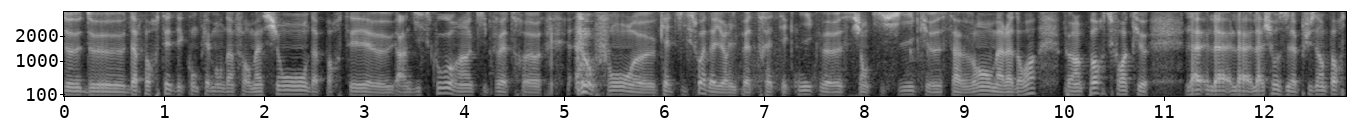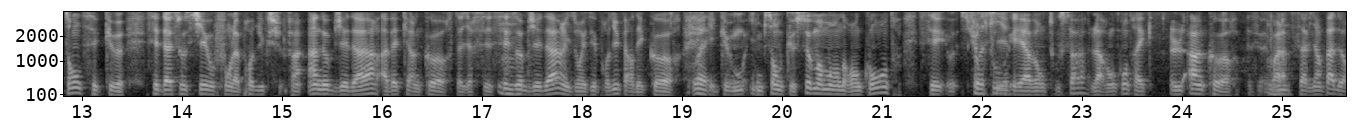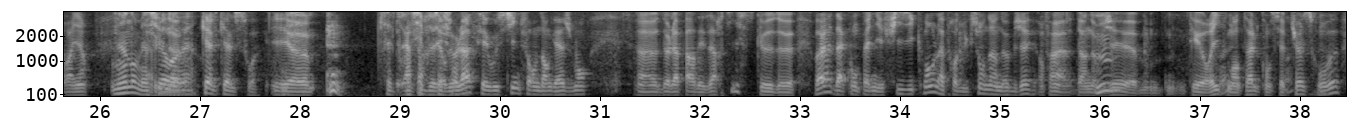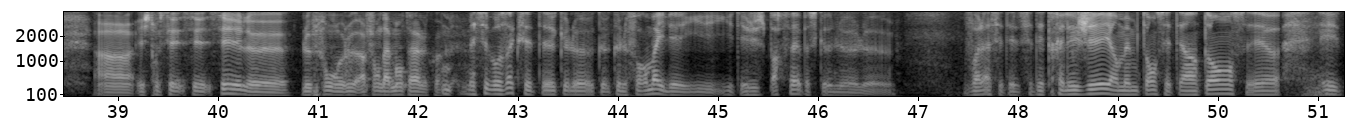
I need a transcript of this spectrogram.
d'apporter de, des compléments d'information, d'apporter euh, un discours hein, qui peut être, au fond, quel qu'il soit d'ailleurs, il peut être très technique, scientifique, savant, maladroit, peu importe. Je crois que la, la, la, chose la plus importante, c'est que c'est d'associer au fond la production, enfin un objet d'art avec un corps. C'est-à-dire que ces mmh. objets d'art, ils ont été produits par des corps. Et que il me semble que ce moment de rencontre, c'est surtout et avant tout ça, la rencontre avec un corps. Voilà, ça vient pas de rien. Non, non, bien sûr. Quelle qu'elle soit. Et euh, à partir de, là, c'est aussi une forme d'engagement euh, de la part des artistes que de voilà d'accompagner physiquement la production d'un objet, enfin d'un mmh. objet euh, théorique, mental, conceptuel, ce qu'on veut. Euh, et je trouve que c'est le, le fond, le, fondamental. Quoi. Mais c'est pour ça que, que, le, que, le format il, est, il, était juste parfait parce que le, voilà c'était très léger et en même temps c'était intense et, et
